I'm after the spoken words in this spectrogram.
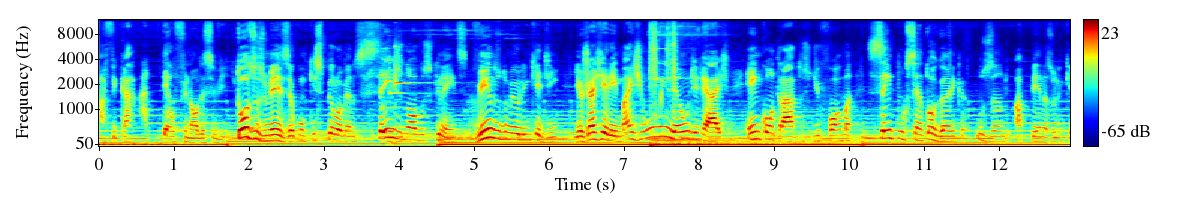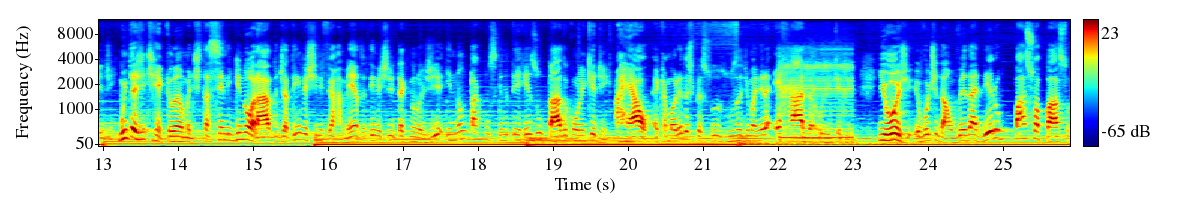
a ficar até o final desse vídeo. Todos os meses eu conquisto pelo menos seis novos clientes vindo do meu LinkedIn e eu já gerei mais de um milhão de reais em contratos de forma 100% orgânica usando apenas o LinkedIn. Muita gente reclama de estar sendo ignorado, de já ter investido em ferramenta, ter investido em tecnologia e não está conseguindo ter resultado com o LinkedIn. A real é que a maioria das pessoas usa de maneira errada o LinkedIn. E hoje eu vou te dar um verdadeiro passo a passo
